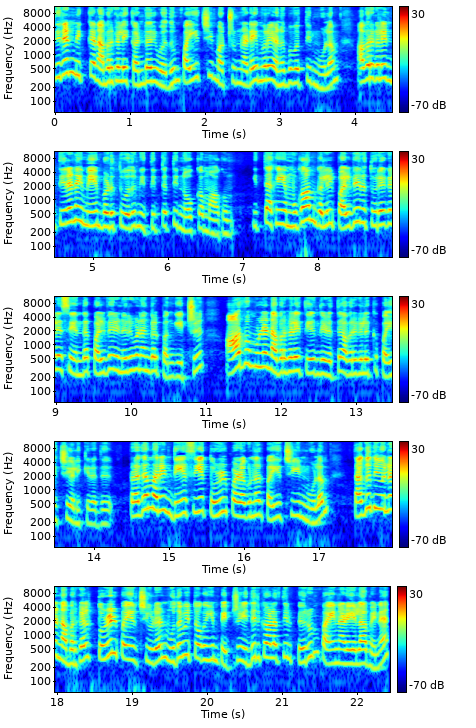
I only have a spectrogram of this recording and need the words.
திறன்மிக்க நபர்களை கண்டறிவதும் பயிற்சி மற்றும் நடைமுறை அனுபவத்தின் மூலம் அவர்களின் திறனை மேம்படுத்துவதும் இத்திட்டத்தின் நோக்கமாகும். இத்தகைய முகாம்களில் பல்வேறு துறைகளைச் சேர்ந்த பல்வேறு நிறுவனங்கள் பங்கேற்று ஆர்வமுள்ள நபர்களை தேர்ந்தெடுத்து அவர்களுக்கு பயிற்சி அளிக்கிறது. பிரதமரின் தேசிய தொழில் பழகுனர் பயிற்சியின் மூலம் தகுதியுள்ள நபர்கள் தொழில் பயிற்சியுடன் உதவித்தொகையும் பெற்று எதிர்காலத்தில் பெரும் பயனடையலாம் என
